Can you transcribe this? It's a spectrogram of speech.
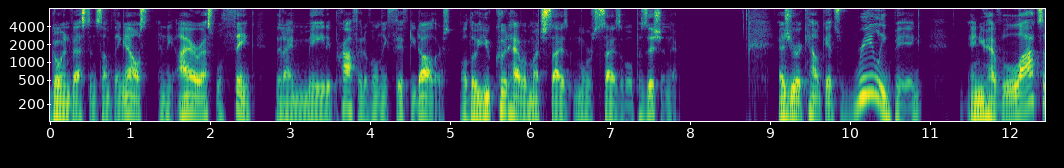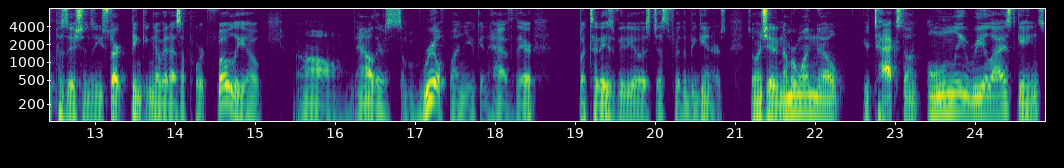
go invest in something else, and the IRS will think that I made a profit of only $50, although you could have a much size, more sizable position there. As your account gets really big and you have lots of positions and you start thinking of it as a portfolio, oh, now there's some real fun you can have there. But today's video is just for the beginners. So I want you to number one know you're taxed on only realized gains.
